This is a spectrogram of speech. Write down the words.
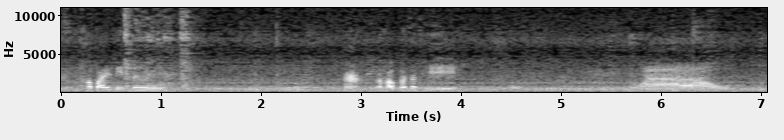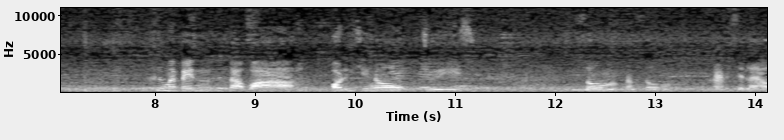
ซ์เข้าไปนิดนึงอะแล้วเขาก็จะเท ว้าว คือมันเป็นแบบว่าออริจินอลจูสส้มน้ำส้ม อะ เสร็จแล้ว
